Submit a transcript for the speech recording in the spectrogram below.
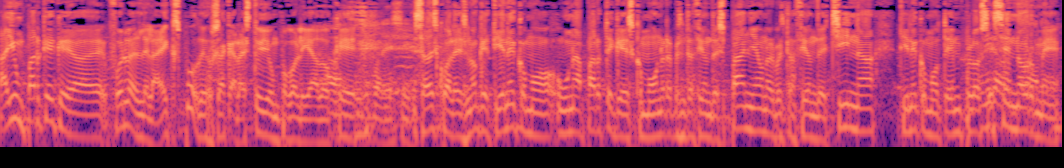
Hay un parque que eh, fue el de la Expo de Osaka, estoy yo un poco liado. Ah, que, cuál es, sí. ¿Sabes cuál es, no? Que tiene como una parte que es como una representación de España, una representación de China, tiene como templos, No es entrar, enorme. ¿eh?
